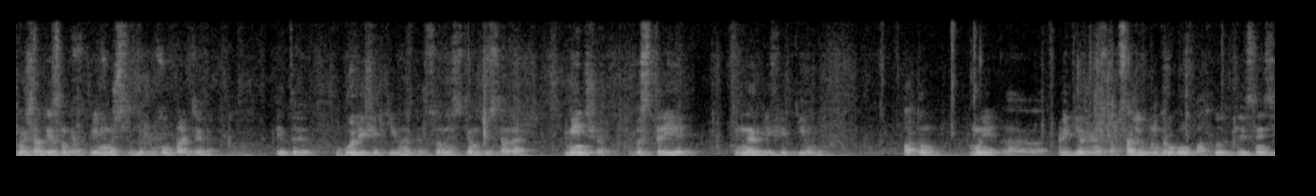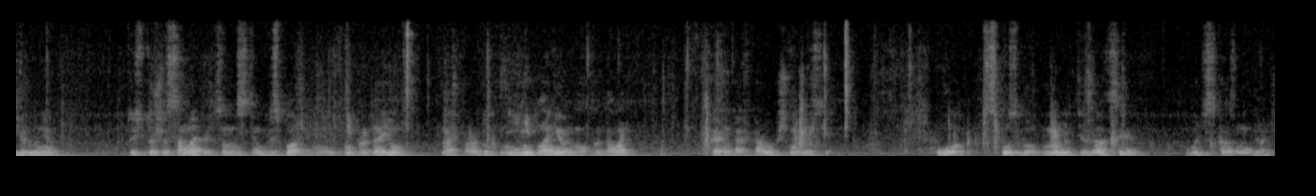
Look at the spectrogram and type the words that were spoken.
Ну и, соответственно, как преимущество для покупателя, это более эффективная операционная система, то есть она меньше, быстрее, энергоэффективнее. Потом, мы э, придерживаемся абсолютно другого подхода к лицензированию. То есть то, что сама операционная система бесплатно, мы не продаем наш продукт, не, не планируем его продавать, скажем так, в коробочной версии. О способах монетизации будет сказано дальше.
